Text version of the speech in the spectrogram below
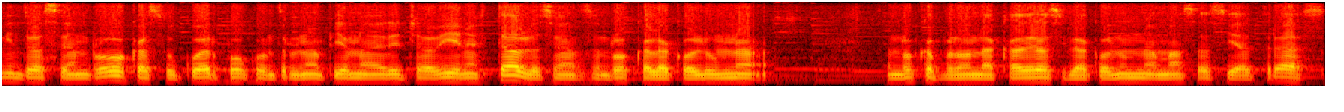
mientras se enrosca su cuerpo contra una pierna derecha bien estable, o sea, se enrosca la columna, se enrosca, perdón, las caderas y la columna más hacia atrás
